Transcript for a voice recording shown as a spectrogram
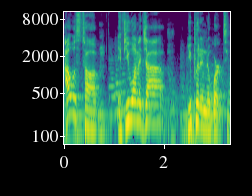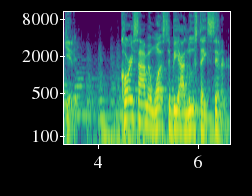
I was taught if you want a job, you put in the work to get it. Corey Simon wants to be our new state senator,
